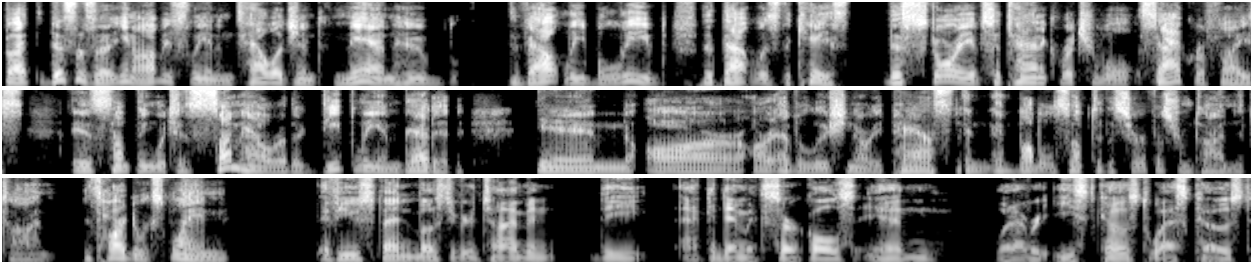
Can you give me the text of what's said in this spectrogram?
But this is a, you know, obviously an intelligent man who devoutly believed that that was the case. This story of satanic ritual sacrifice is something which is somehow or other deeply embedded in our our evolutionary past and, and bubbles up to the surface from time to time. It's hard to explain. If you spend most of your time in the academic circles in whatever East Coast, West Coast,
